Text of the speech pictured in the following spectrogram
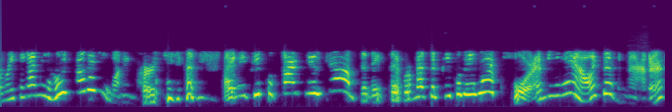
everything, I mean, who's met anyone in person? I mean, people start new jobs and they've never met the people they work for. I mean, you know, it doesn't matter.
